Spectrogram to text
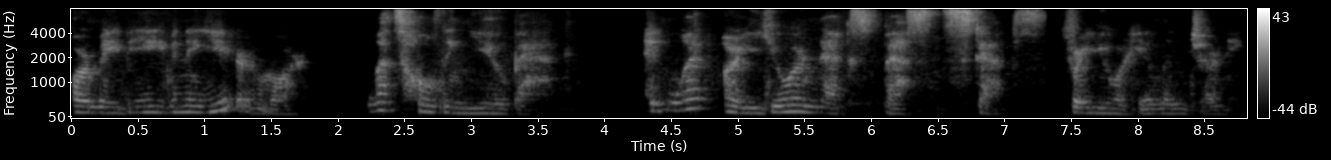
or maybe even a year or more? What's holding you back? And what are your next best steps for your healing journey?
